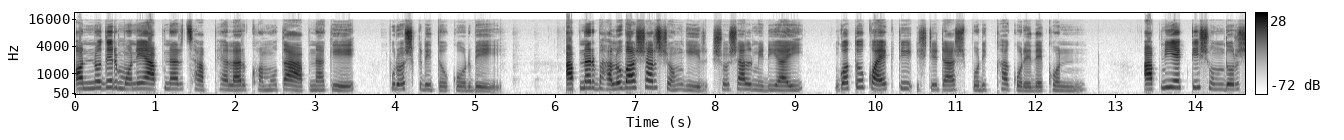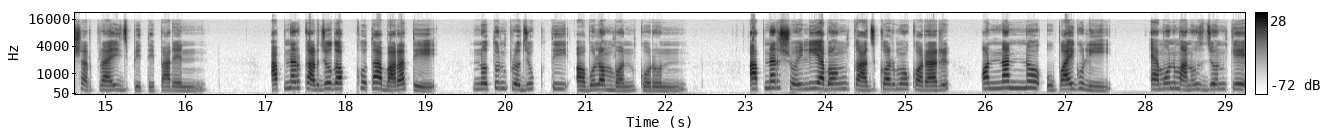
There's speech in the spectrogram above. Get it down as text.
অন্যদের মনে আপনার ছাপ ফেলার ক্ষমতা আপনাকে পুরস্কৃত করবে। আপনার ভালোবাসার সঙ্গীর সোশ্যাল মিডিয়ায় গত কয়েকটি স্ট্যাটাস পরীক্ষা করে দেখুন। আপনি একটি সুন্দর সারপ্রাইজ পেতে পারেন। আপনার কার্যদক্ষতা বাড়াতে নতুন প্রযুক্তি অবলম্বন করুন। আপনার শৈলী এবং কাজকর্ম করার অন্যান্য উপায়গুলি এমন মানুষজনকে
